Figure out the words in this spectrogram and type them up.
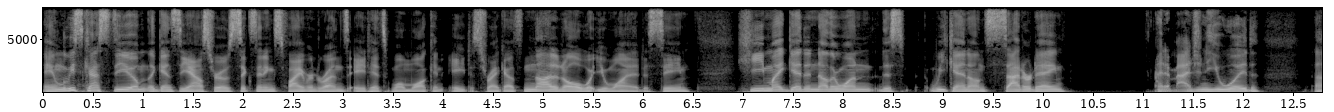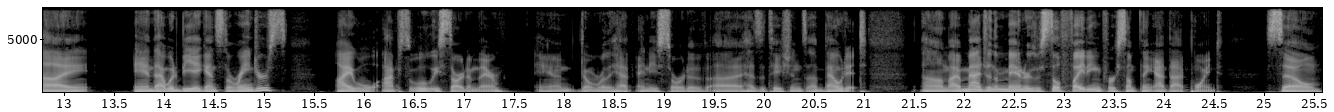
And Luis Castillo against the Astros, six innings, five earned runs, eight hits, one walk, and eight strikeouts. Not at all what you wanted to see. He might get another one this weekend on Saturday. I'd imagine he would. Uh, and that would be against the Rangers. I will absolutely start him there and don't really have any sort of uh, hesitations about it. Um, I imagine the Mariners are still fighting for something at that point. So,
